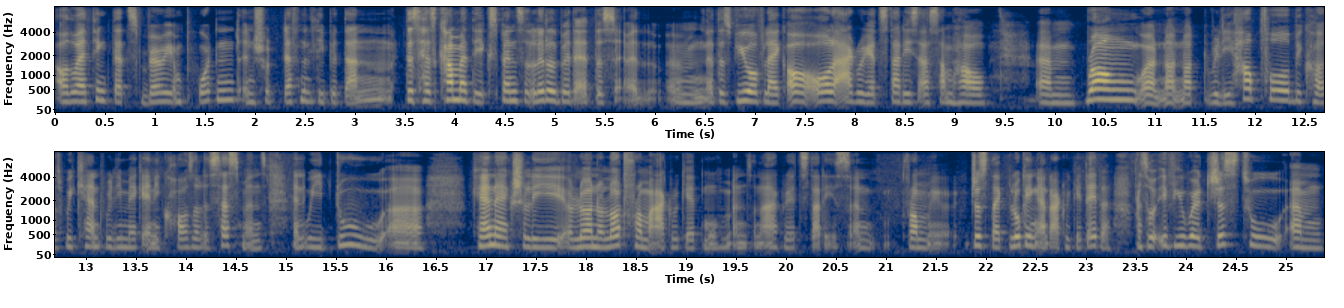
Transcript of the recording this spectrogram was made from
Although I think that's very important and should definitely be done. This has come at the expense a little bit at this um, at this view of like, oh, all aggregate studies are somehow um, wrong or not, not really helpful because we can't really make any causal assessments. And we do uh, can actually learn a lot from aggregate movements and aggregate studies and from uh, just like looking at aggregate data. So if you were just to um,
